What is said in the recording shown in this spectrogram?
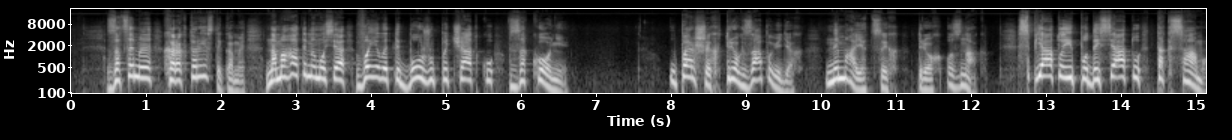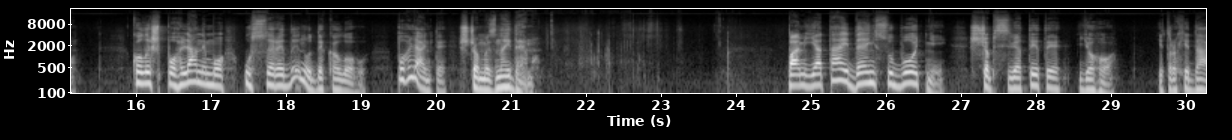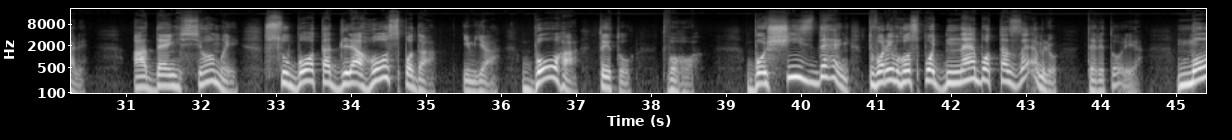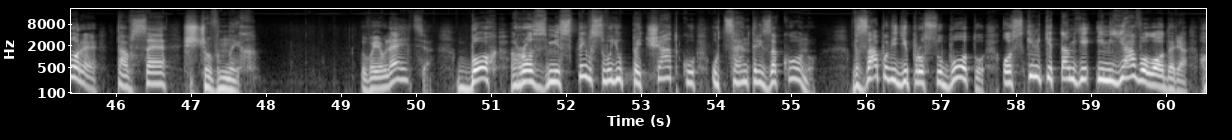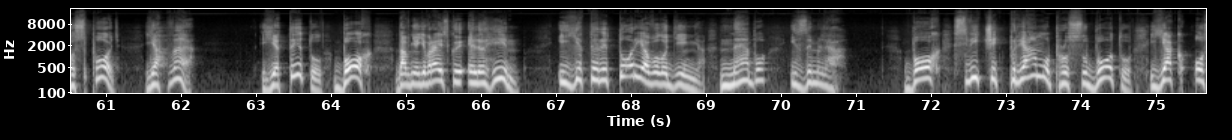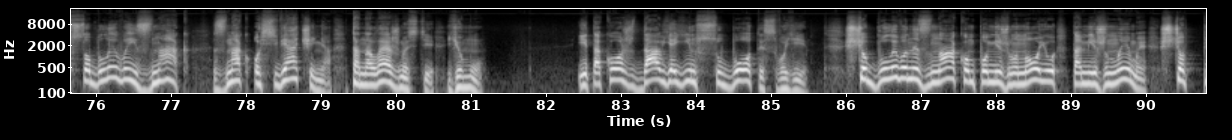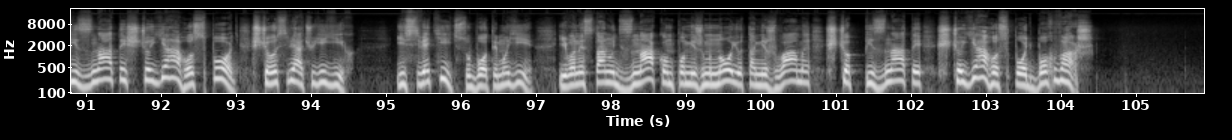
За цими характеристиками намагатимемося виявити Божу печатку в законі. У перших трьох заповідях немає цих трьох ознак. З п'ятої по десяту так само. Коли ж поглянемо у середину декалогу, погляньте, що ми знайдемо. Пам'ятай день суботній, щоб святити його. І трохи далі. А день сьомий субота для Господа ім'я, Бога титул Твого. Бо шість день творив Господь небо та землю, територія, море та все, що в них. Виявляється, Бог розмістив свою печатку у центрі закону, в заповіді про суботу, оскільки там є ім'я володаря, Господь, Ягве. Є титул Бог давньоєврейської Елогім, і є територія володіння, небо і земля. Бог свідчить прямо про суботу як особливий знак знак освячення та належності йому. І також дав я їм суботи свої, щоб були вони знаком поміж мною та між ними, щоб пізнати, що я Господь, що освячує їх. І святіть суботи мої, і вони стануть знаком поміж мною та між вами, щоб пізнати, що я Господь Бог ваш.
